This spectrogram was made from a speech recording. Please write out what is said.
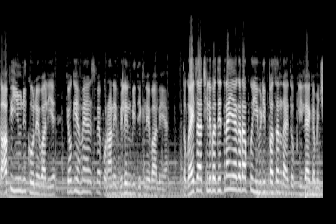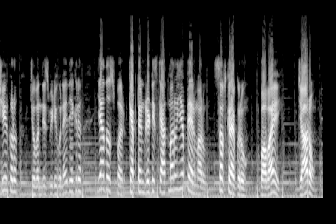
काफ़ी यूनिक होने वाली है, क्योंकि हमें इसमें पुराने विलेन भी दिखने वाले हैं। तो गाइज़ आज के लिए बस इतना ही। अगर आपको ये वीडियो पसंद आए तो प्लीज़ लाइक कमेंट शेयर करो। जो बंदे इस वीडियो को नहीं देख रहे, या तो उस पर कैप्टन ब्रिटिश के हाथ मारो या पैर मारो। सब्सक्राइब करो। बाय जा रहा हूँ।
